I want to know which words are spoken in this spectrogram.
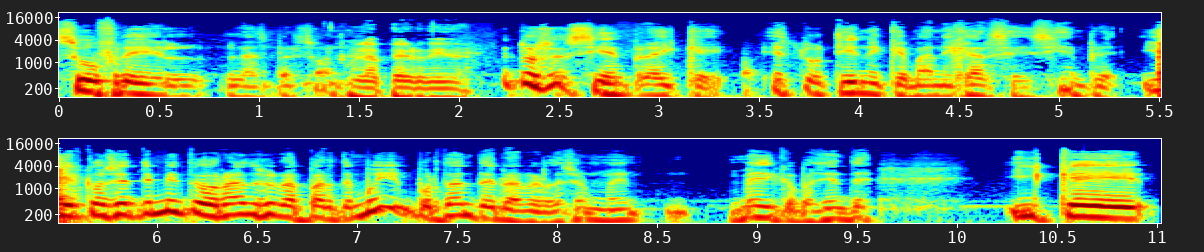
sufre las personas. La pérdida. Entonces siempre hay que, esto tiene que manejarse siempre. Y el consentimiento orando es una parte muy importante de la relación médico-paciente y que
